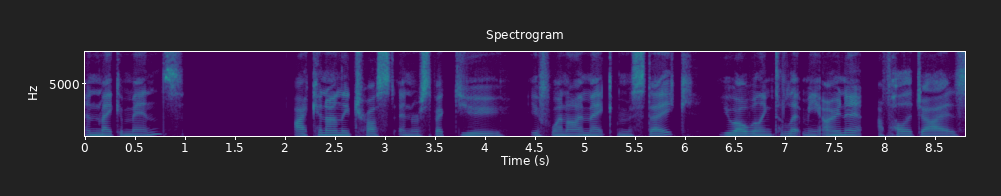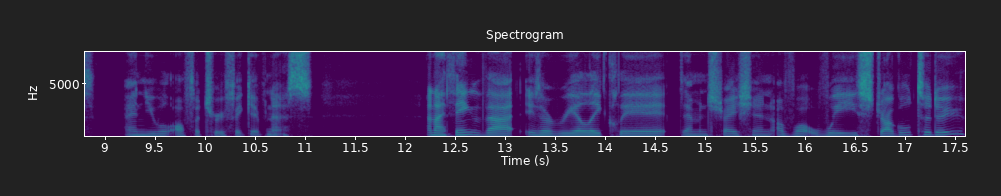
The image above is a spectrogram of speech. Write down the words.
and make amends I can only trust and respect you if when I make a mistake, you are willing to let me own it, apologize, and you will offer true forgiveness. And I think that is a really clear demonstration of what we struggle to do.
